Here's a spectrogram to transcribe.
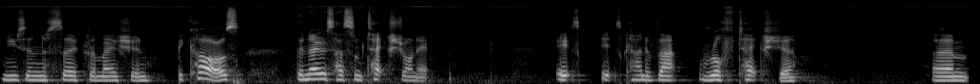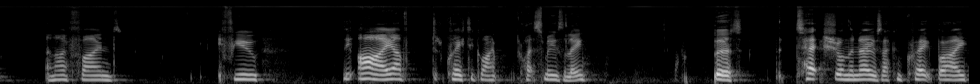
and using a circular motion because the nose has some texture on it. It's, it's kind of that rough texture. Um, and I find if you the eye I've created quite, quite smoothly, but the texture on the nose I can create by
